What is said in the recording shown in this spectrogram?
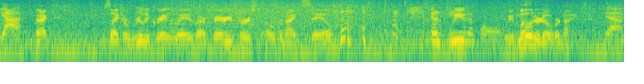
Yeah. In fact, it was like a really great way. It was our very first overnight sail. It was beautiful. We've we've motored overnight Yeah.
